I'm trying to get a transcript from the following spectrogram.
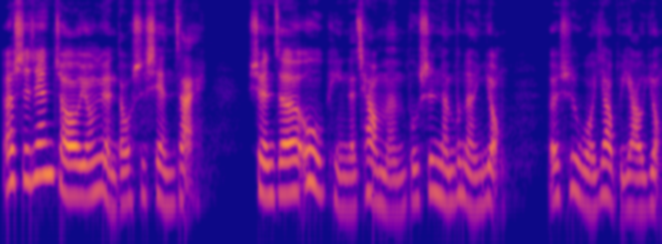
而时间轴永远都是现在。选择物品的窍门不是能不能用，而是我要不要用。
